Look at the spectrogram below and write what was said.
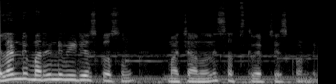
ఇలాంటి మరిన్ని వీడియోస్ కోసం మా ఛానల్ని సబ్స్క్రైబ్ చేసుకోండి.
